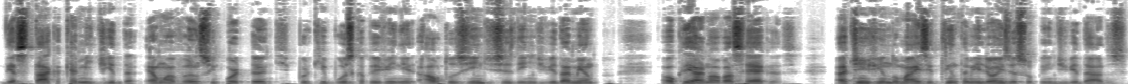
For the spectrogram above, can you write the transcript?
destaca que a medida é um avanço importante porque busca prevenir altos índices de endividamento ao criar novas regras, atingindo mais de 30 milhões de superendividados,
